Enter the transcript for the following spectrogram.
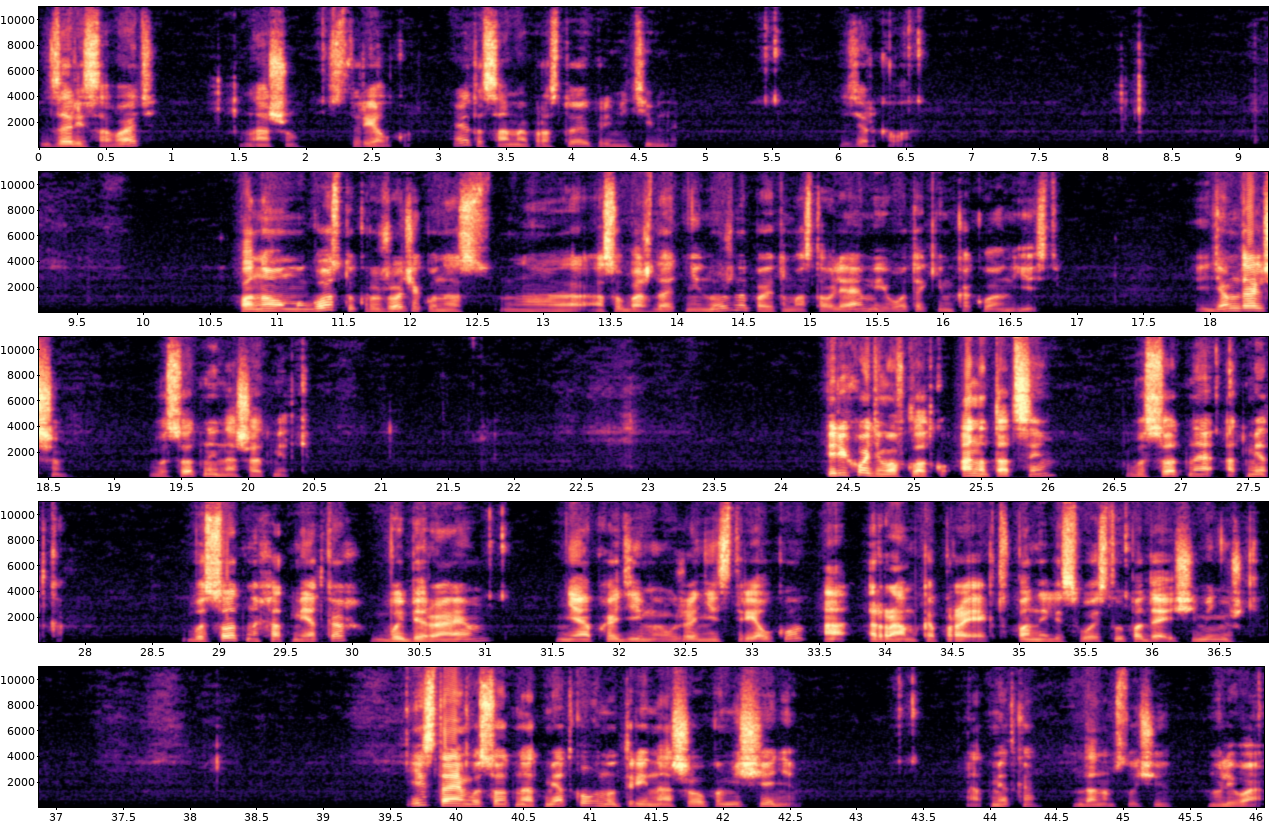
зарисовать нашу стрелку. Это самое простое и примитивное зеркало. По новому ГОСТу кружочек у нас э, освобождать не нужно, поэтому оставляем его таким, какой он есть. Идем дальше. Высотные наши отметки. Переходим во вкладку «Аннотации», «Высотная отметка». В высотных отметках выбираем необходимую уже не стрелку, а рамка проект в панели свойств выпадающей менюшки. И ставим высотную отметку внутри нашего помещения. Отметка в данном случае нулевая.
